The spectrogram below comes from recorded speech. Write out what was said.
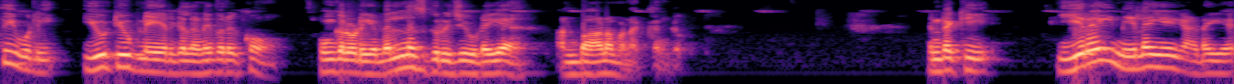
பக்தி ஒளி யூடியூப் நேயர்கள் அனைவருக்கும் உங்களுடைய வெல்னஸ் குருஜியுடைய அன்பான வணக்கங்கள். இன்றைக்கு இறை நிலையை அடைய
